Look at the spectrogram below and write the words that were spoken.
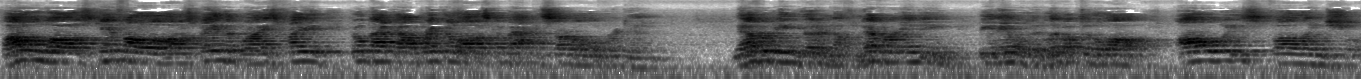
Follow the laws, can't follow the laws, pay the price, pay, go back out, break the laws, come back and start all over again. Never being good enough, never ending being able to live up to the law, always falling short.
